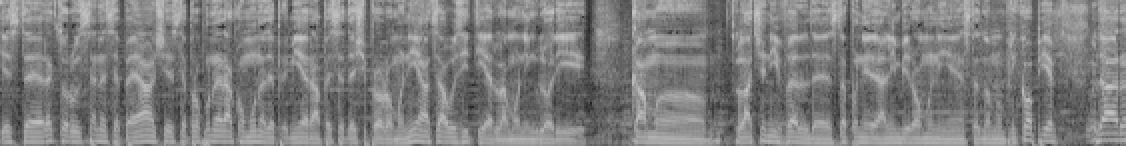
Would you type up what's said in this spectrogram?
este rectorul SNSPA și este propunerea comună de premier a PSD și Pro-România. Ați auzit ieri la Morning Glory cam uh, la ce nivel de stăpânire a limbii românie este domnul Pricopie, dar uh,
